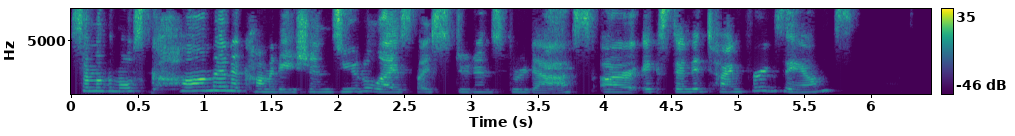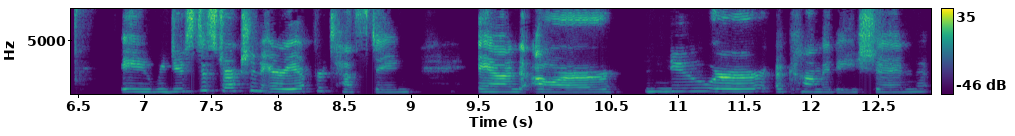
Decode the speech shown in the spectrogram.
Some of the most common accommodations utilized by students through DAS are extended time for exams, a reduced distraction area for testing, and our newer accommodation,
